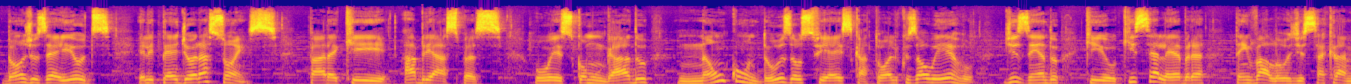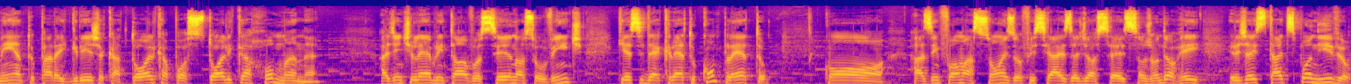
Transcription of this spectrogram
Dom José Ildes, ele pede orações para que, abre aspas, o excomungado não conduza os fiéis católicos ao erro, dizendo que o que celebra tem valor de sacramento para a Igreja Católica Apostólica Romana. A gente lembra então a você, nosso ouvinte, que esse decreto completo com as informações oficiais da Diocese de São João del Rei, ele já está disponível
